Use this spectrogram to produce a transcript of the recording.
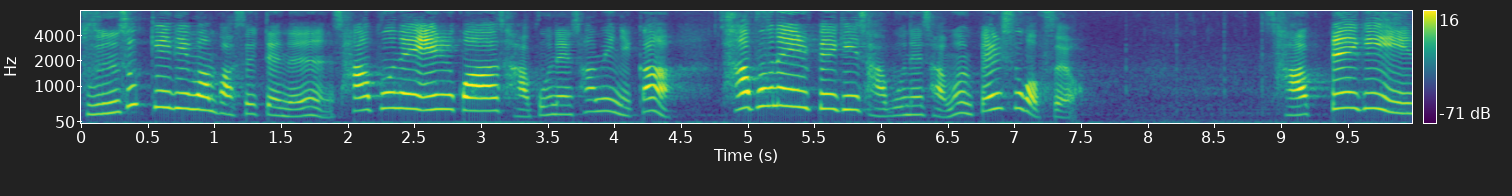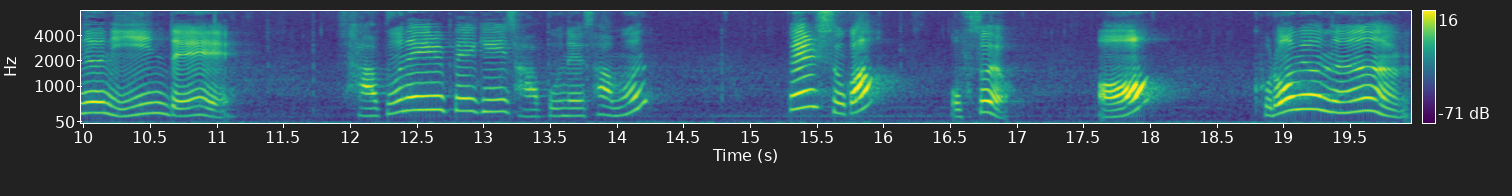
분수끼리만 봤을 때는 4분의 1과 4분의 3이니까 4분의 1 빼기 4분의 3은 뺄 수가 없어요. 4 빼기 2는 2인데 4분의 1 빼기 4분의 3은 뺄 수가 없어요. 어? 그러면은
